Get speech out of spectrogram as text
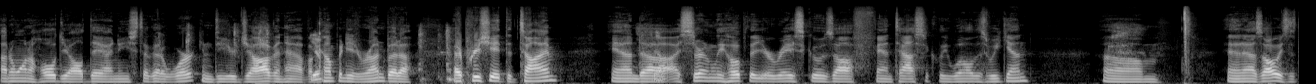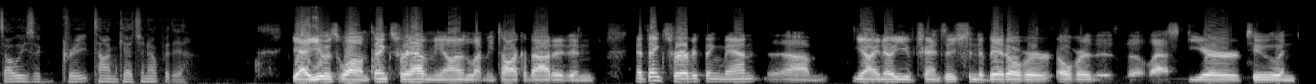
I don't want to hold you all day. I know you still got to work and do your job and have a Yep. company to run, but uh, I appreciate the time. And uh, Yep. I certainly hope that your race goes off fantastically well this weekend. Um, and as always, it's always a great time catching up with you. Yeah, you as well. And thanks for having me on and let me talk about it. And and thanks for everything, man. Um, you know, I know you've transitioned a bit over over the, the last year or two, and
